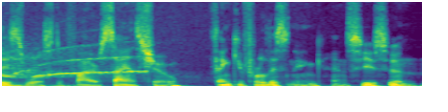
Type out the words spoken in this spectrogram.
This was the Fire Science Show. Thank you for listening and see you soon.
